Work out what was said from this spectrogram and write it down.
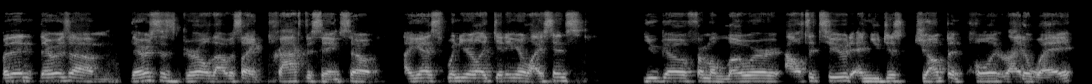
But then there was um there was this girl that was like practicing. So I guess when you're like getting your license, you go from a lower altitude and you just jump and pull it right away.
